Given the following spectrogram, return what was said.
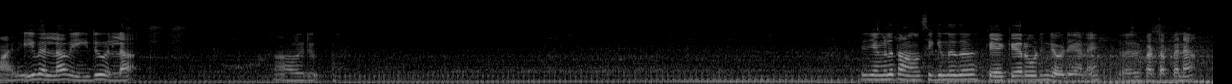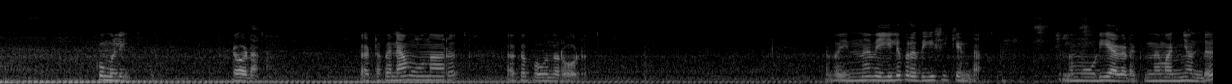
മഴയുമല്ല വെയിലുമല്ല ആ ഒരു ഞങ്ങൾ താമസിക്കുന്നത് കെ കെ റോഡിന്റെ അവിടെയാണേ. അതായത് കട്ടപ്പന കുമുളി റോഡാണ് കട്ടപ്പന മൂന്നാർ ഒക്കെ പോകുന്ന റോഡ്. അപ്പോൾ ഇന്ന് വെയിൽ പ്രതീക്ഷിക്കണ്ട. ഇന്ന് മൂടിയാ കിടക്കുന്ന മഞ്ഞുണ്ട്.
